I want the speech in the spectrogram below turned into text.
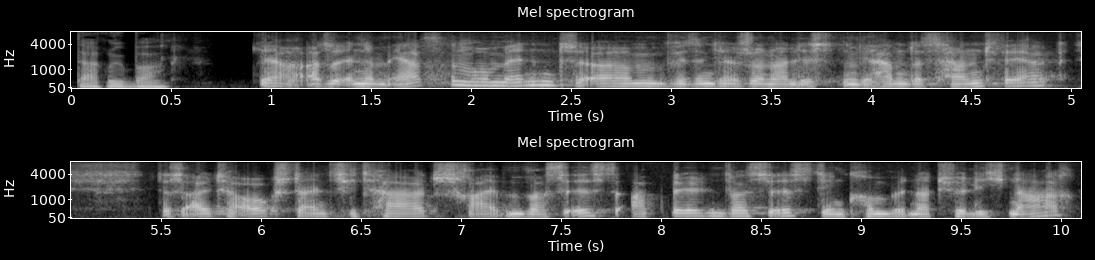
darüber? Ja, also in einem ersten Moment, ähm, wir sind ja Journalisten, wir haben das Handwerk, das alte Augstein-Zitat, schreiben, was ist, abbilden, was ist, den kommen wir natürlich nach.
